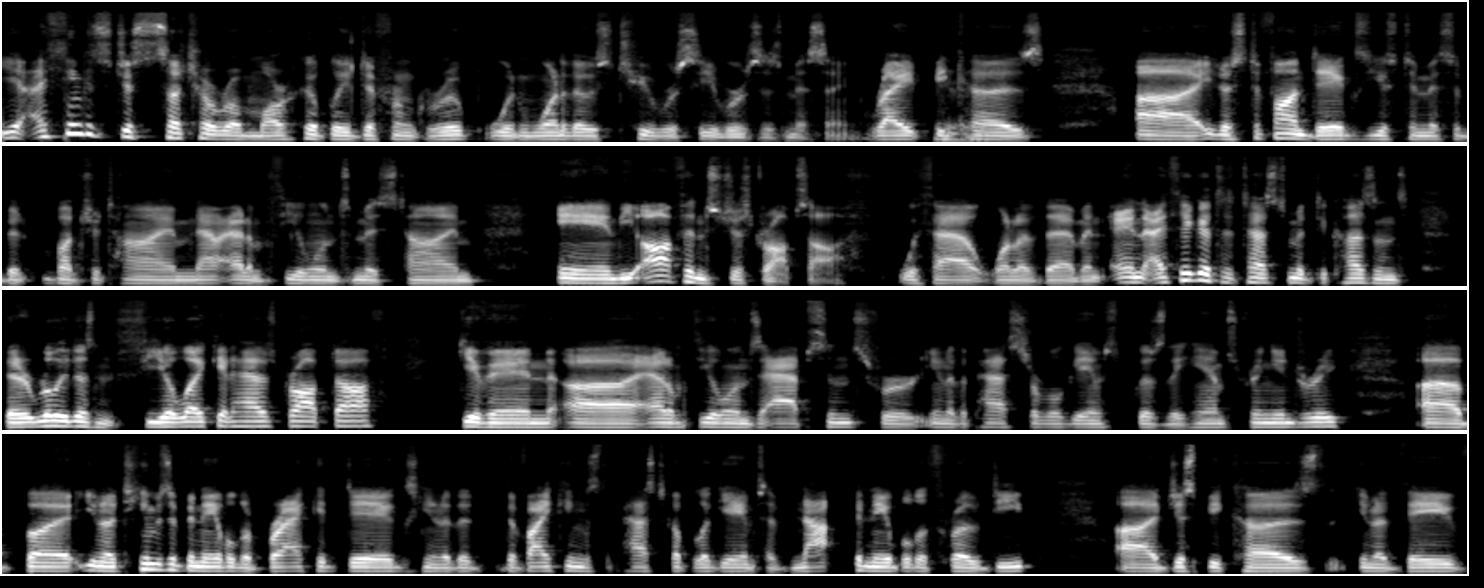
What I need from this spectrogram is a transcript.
Yeah, I think it's just such a remarkably different group when one of those two receivers is missing, right? Mm-hmm. Because. Uh, you know, Stefon Diggs used to miss a bit, bunch of time. Now Adam Thielen's missed time, and the offense just drops off without one of them. And and I think it's a testament to Cousins that it really doesn't feel like it has dropped off, given uh, Adam Thielen's absence for you know the past several games because of the hamstring injury. Uh, but you know teams have been able to bracket Diggs. You know the, the Vikings the past couple of games have not been able to throw deep uh, just because you know they've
